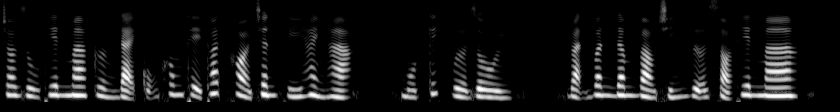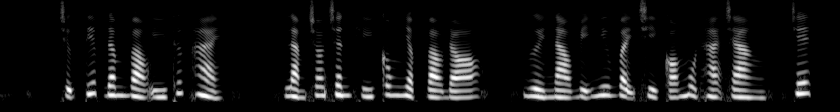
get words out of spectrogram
Cho dù thiên ma cường đại cũng không thể thoát khỏi chân khí hành hạ. Một kích vừa rồi, đoạn vân đâm vào chính giữa sỏ thiên ma. Trực tiếp đâm vào ý thức hải, làm cho chân khí công nhập vào đó. Người nào bị như vậy chỉ có một hạ tràng, chết.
